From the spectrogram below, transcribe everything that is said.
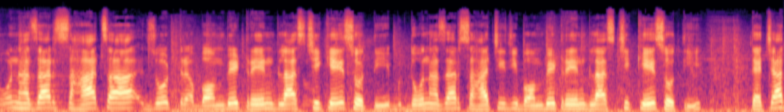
दोन हजार सहाचा जो ट्र बॉम्बे ट्रेन ब्लास्टची केस होती दोन हजार सहाची जी बॉम्बे ट्रेन ब्लास्टची केस होती त्याच्यात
